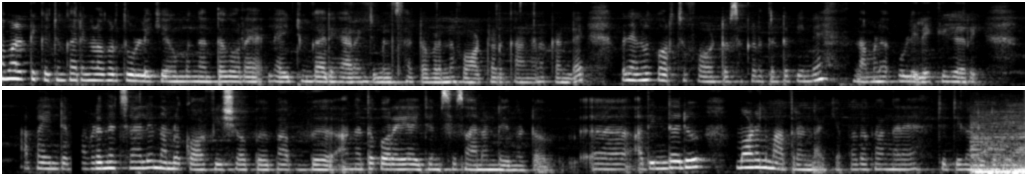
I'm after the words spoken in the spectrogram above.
നമ്മൾ ടിക്കറ്റും കാര്യങ്ങളൊക്കെ എടുത്ത് ഉള്ളിലേക്ക് പോകുമ്പോൾ ഇങ്ങനത്തെ കുറേ ലൈറ്റും കാര്യങ്ങൾ അറേഞ്ച്മെന്റ്സ് ആട്ടോ അവിടെ നിന്ന് ഫോട്ടോ എടുക്കുക അങ്ങനെയൊക്കെ ഉണ്ട്. അപ്പോൾ ഞങ്ങൾ കുറച്ച് ഫോട്ടോസൊക്കെ എടുത്തിട്ട് പിന്നെ നമ്മൾ ഉള്ളിലേക്ക് കയറി. അപ്പോൾ അതിന്റെ അവിടെ എന്ന് വെച്ചാൽ നമ്മൾ കോഫി ഷോപ്പ് പബ്ബ് അങ്ങനത്തെ കുറേ ഐറ്റംസ് സാധനം ഉണ്ടായിരുന്നു കേട്ടോ. അതിന്റെ ഒരു മോഡൽ മാത്രം ഉണ്ടാക്കി. അപ്പോൾ അതൊക്കെ അങ്ങനെ ചുറ്റി കണ്ടിട്ട് പിന്നെ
